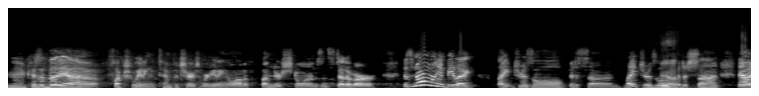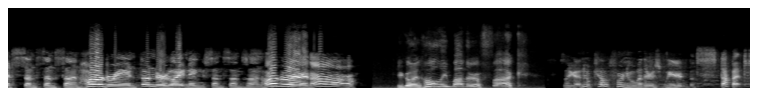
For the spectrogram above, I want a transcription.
Because of the uh, fluctuating temperatures, we're getting a lot of thunderstorms instead of our. Because normally it'd be like light drizzle, bit of sun, light drizzle, Yeah. bit of sun. Now it's sun, sun, sun, hard rain, thunder, lightning, sun, sun, sun, hard rain. Ah! You're going, holy mother of fuck! It's like I know California weather is weird, but stop it.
